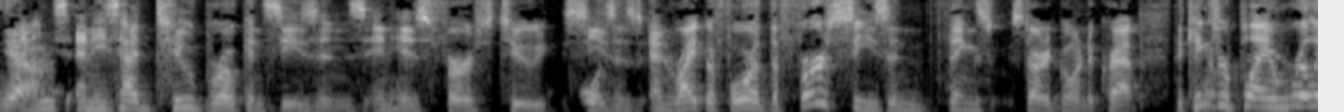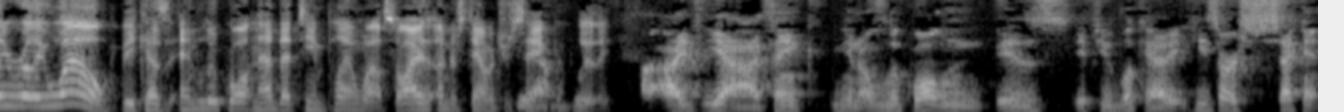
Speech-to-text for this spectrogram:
Yeah, and he's, and he's had two broken seasons in his first two seasons, and right before the first season, things started going to crap. The Kings yeah. were playing really, really well because, and Luke Walton had that team playing well. So I understand what you're saying yeah. completely. I yeah, I think you know Luke Walton is, if you look at it, he's our second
